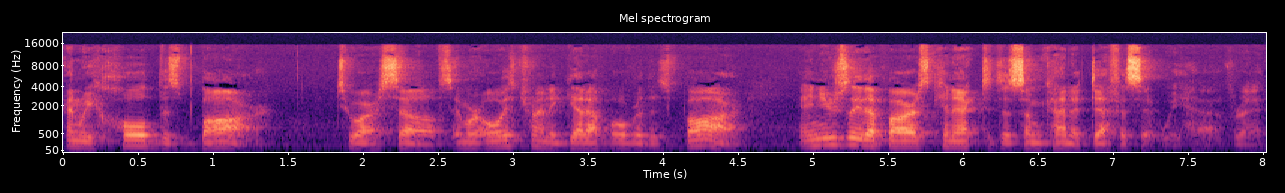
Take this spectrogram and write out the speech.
And we hold this bar to ourselves, and we're always trying to get up over this bar. And usually that bar is connected to some kind of deficit we have, right?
